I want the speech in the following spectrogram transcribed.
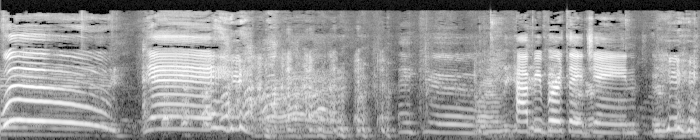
Woo! Yay! Thank you. Happy birthday. Jane.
